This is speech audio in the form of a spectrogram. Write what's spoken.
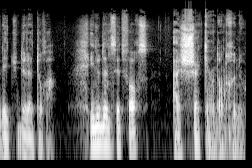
l'étude de la Torah. Il nous donne cette force à chacun d'entre nous.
